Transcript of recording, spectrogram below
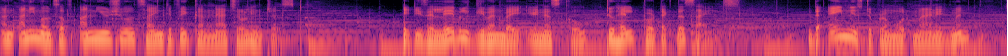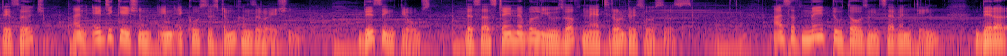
and animals of unusual scientific and natural interest. It is a label given by UNESCO to help protect the sites. The aim is to promote management, research, and education in ecosystem conservation. This includes the sustainable use of natural resources. As of May 2017, there are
